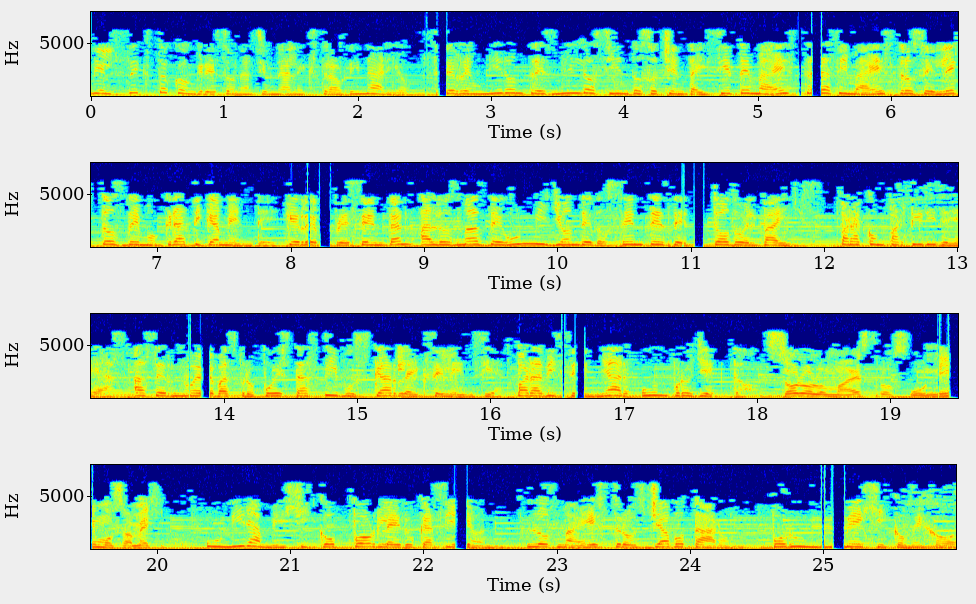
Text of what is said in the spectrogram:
En el sexto Congreso Nacional Extraordinario se reunieron 3.287 maestras y maestros electos democráticamente, que representan a los más de un millón de docentes de todo el país, para compartir ideas, hacer nuevas propuestas y buscar la excelencia, para diseñar un proyecto. Solo los maestros unimos a México. Unir a México por la educación. Los maestros ya votaron por un México mejor.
